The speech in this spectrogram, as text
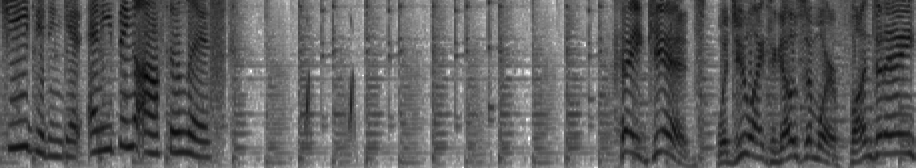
G didn't get anything off the list. Hey kids, would you like to go somewhere fun today?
